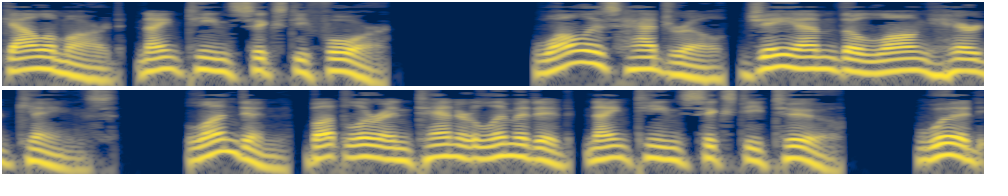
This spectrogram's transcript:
Gallimard, 1964. Wallace Hadrill, J. M. The Long-Haired Kings. London, Butler and Tanner Limited, 1962. Wood,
